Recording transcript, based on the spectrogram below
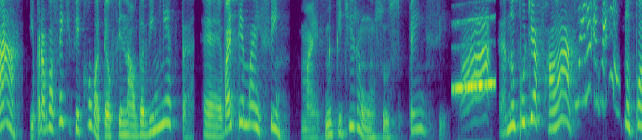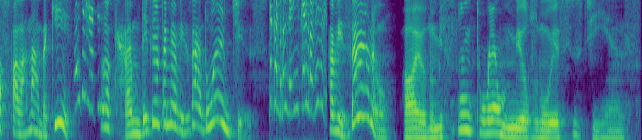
Ah, e pra você que ficou até o final da vinheta, é, vai ter mais sim, mas me pediram um suspense. Eu não podia falar? Não posso falar nada aqui? Oh, caramba, deviam ter me avisado antes. Avisaram? Ah, eu não me sinto eu mesmo esses dias.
